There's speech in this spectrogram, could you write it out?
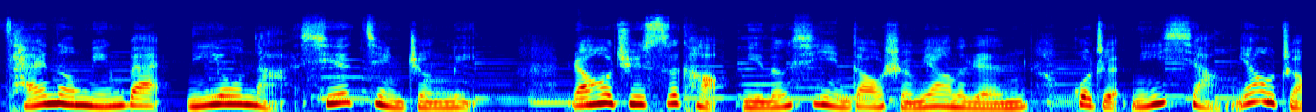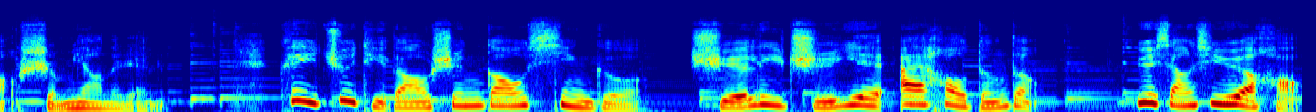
才能明白你有哪些竞争力，然后去思考你能吸引到什么样的人，或者你想要找什么样的人，可以具体到身高、性格、学历、职业、爱好等等，越详细越好，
